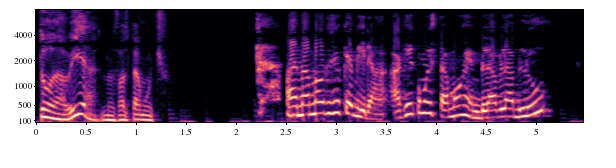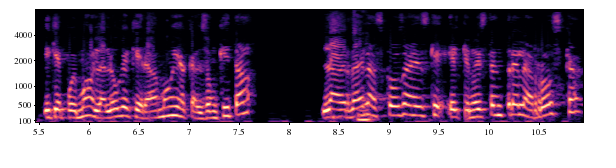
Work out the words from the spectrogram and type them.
todavía nos falta mucho. Además, Mauricio, que mira, aquí como estamos en bla bla blue y que podemos hablar lo que queramos y a calzón quita, la verdad de las cosas es que el que no está entre la rosca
